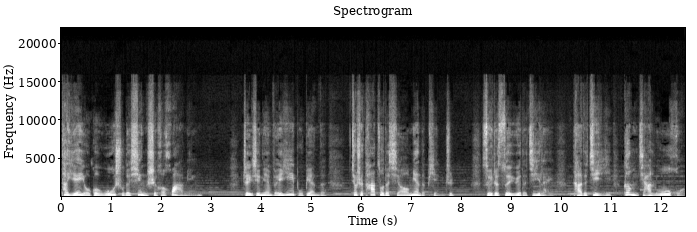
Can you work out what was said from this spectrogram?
他也有过无数的姓氏和化名，这些年唯一不变的，就是他做的小面的品质。随着岁月的积累，他的技艺更加炉火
